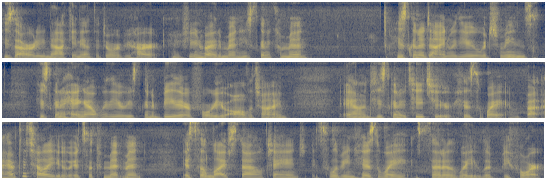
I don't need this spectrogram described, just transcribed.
He's already knocking at the door of your heart, and if you invite Him in, He's going to come in. He's going to dine with you, which means He's going to hang out with you. He's going to be there for you all the time and he's going to teach you his way. But I have to tell you, it's a commitment, it's a lifestyle change, it's living his way instead of the way you lived before.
